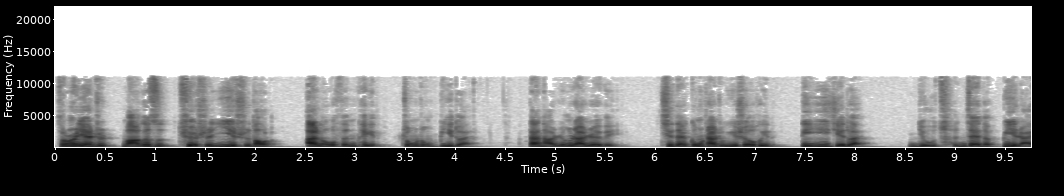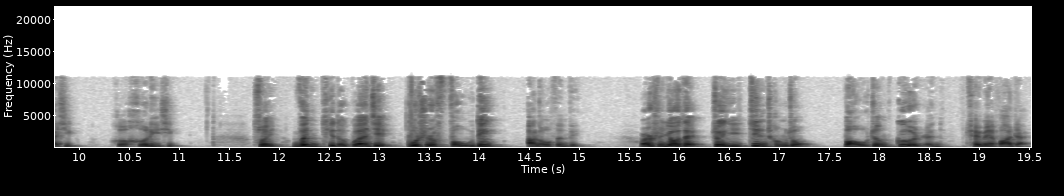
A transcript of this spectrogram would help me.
总而言之，马克思确实意识到了。按劳分配的种种弊端，但他仍然认为其在共产主义社会的第一阶段有存在的必然性和合理性。所以，问题的关键不是否定按劳分配，而是要在这一进程中保证个人全面发展，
